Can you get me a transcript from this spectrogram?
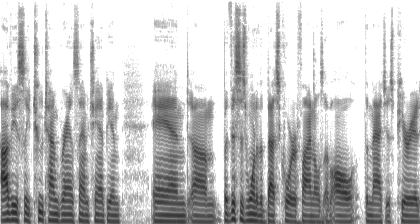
obviously two-time Grand Slam champion and um, but this is one of the best quarterfinals of all the matches. Period.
